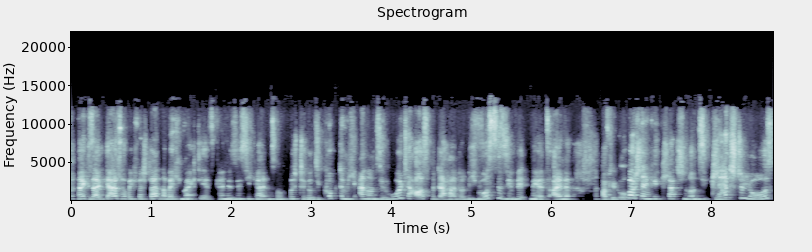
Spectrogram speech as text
dann habe ich gesagt, ja, das habe ich verstanden, aber ich möchte jetzt keine Süßigkeiten zum Frühstück. Und sie guckte mich an und sie holte aus mit der Hand und ich wusste, sie wird mir jetzt eine auf den Oberschenkel klatschen und sie klatschte los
